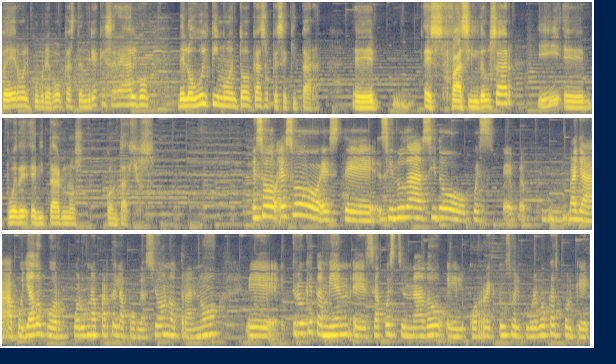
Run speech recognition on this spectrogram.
pero el cubrebocas tendría que ser algo de lo último en todo caso que se quitara. Eh, es fácil de usar y eh, puede evitarnos contagios. Eso, eso, este, sin duda ha sido, pues, eh, vaya, apoyado por, por una parte de la población, otra no. Creo que también se ha cuestionado el correcto uso del cubrebocas porque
